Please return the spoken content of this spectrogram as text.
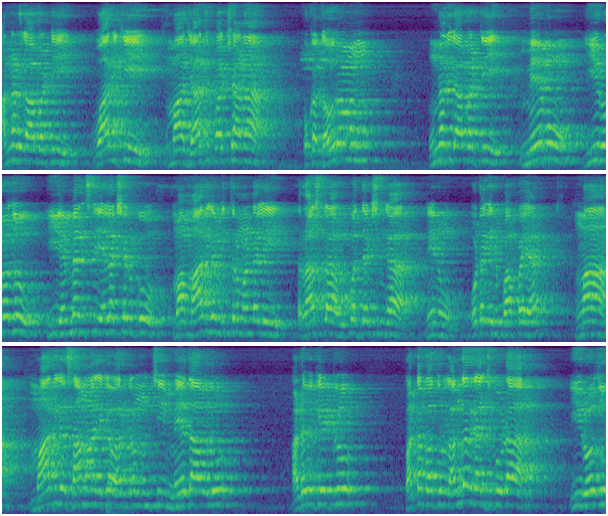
అన్నాడు కాబట్టి వారికి మా జాతి పక్షాన ఒక గౌరవం ఉన్నది కాబట్టి మేము ఈరోజు ఈ ఎమ్మెల్సీ ఎలక్షన్కు మా మార్గ మిత్ర మండలి రాష్ట్ర ఉపాధ్యక్షునిగా నేను కోటగిరి పాపయ్య మా మాదిగ సామాజిక వర్గం నుంచి మేధావులు అడ్వకేట్లు పట్టభద్రులు అందరు కలిసి కూడా ఈరోజు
